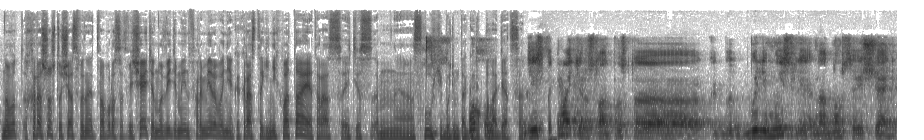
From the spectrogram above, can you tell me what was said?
Ну вот хорошо, что сейчас вы на этот вопрос отвечаете, но, видимо, информирования как раз-таки не хватает, раз эти э, слухи, будем так говорить, ну, плодятся. Здесь, понимаете, Руслан, просто э, как бы были мысли на одном совещании.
